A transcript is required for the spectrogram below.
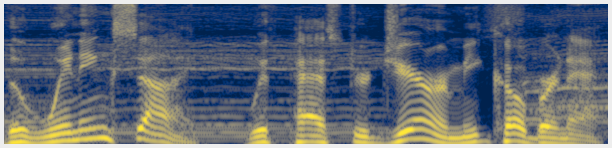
The Winning Side with Pastor Jeremy Coburnett.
